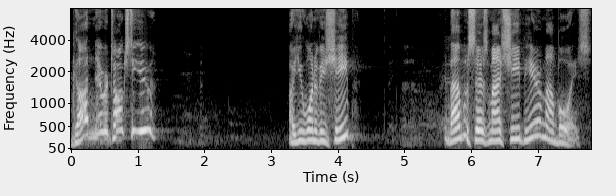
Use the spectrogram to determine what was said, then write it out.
God never talks to you? Are you one of his sheep? The Bible says, My sheep hear my voice.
